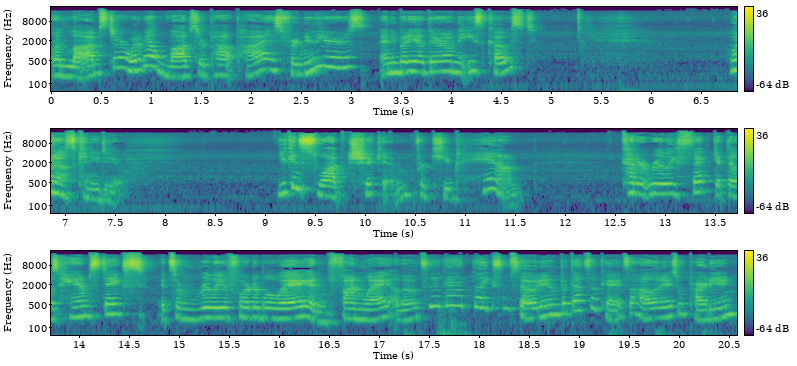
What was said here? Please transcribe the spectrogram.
or lobster. What about lobster pot pies for New Year's? Anybody out there on the East Coast? What else can you do? You can swap chicken for cubed ham. Cut it really thick, get those ham steaks. It's a really affordable way and fun way, although it's got eh, like some sodium, but that's okay. It's the holidays, we're partying.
